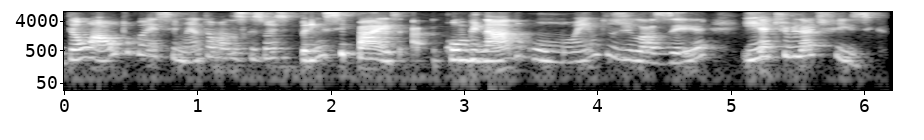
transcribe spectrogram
Então, autoconhecimento é uma das questões principais, combinado com momentos de lazer e atividade física.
